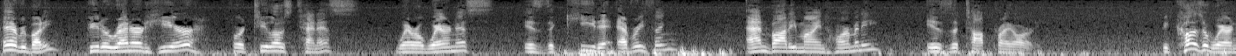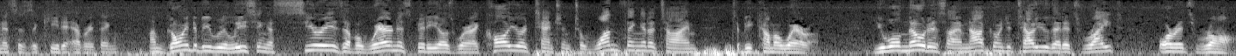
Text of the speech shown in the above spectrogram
Hey everybody, Peter Rennert here for TELOS Tennis, where awareness is the key to everything and body-mind harmony is the top priority. Because awareness is the key to everything, I'm going to be releasing a series of awareness videos where I call your attention to one thing at a time to become aware of. You will notice I am not going to tell you that it's right or it's wrong.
